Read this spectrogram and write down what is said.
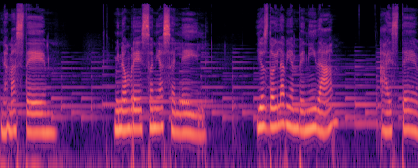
Namaste. Mi nombre es Sonia Soleil y os doy la bienvenida a este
